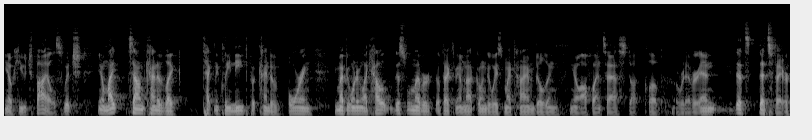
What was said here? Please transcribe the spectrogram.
you know, huge files, which you know might sound kind of like technically neat but kind of boring you might be wondering like how this will never affect me. I'm not going to waste my time building you know offlinesass.club or whatever. And that's that's fair.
